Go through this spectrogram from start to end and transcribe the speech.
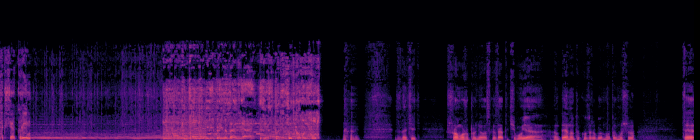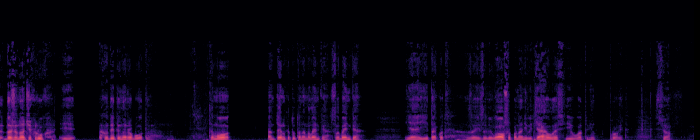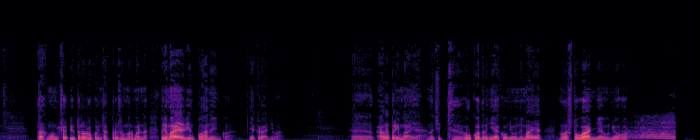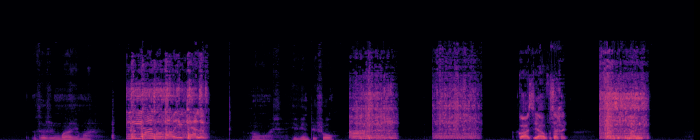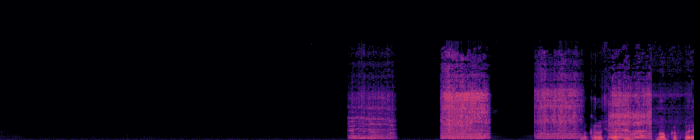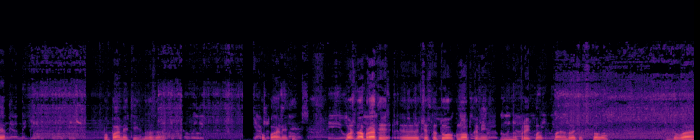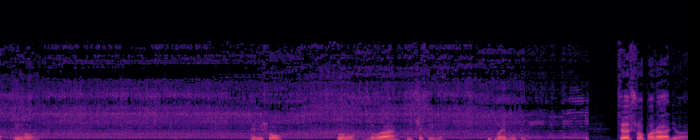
Секція Крим. Привітання зі 100% гуд. Значить, що можу про нього сказати? Чому я антенну таку зробив? Ну, тому що це до жіночих рук і ходити на роботу. Тому антенка тут вона маленька, слабенька. Я її так от заізолював, щоб вона не витягувалась, і от він провід. Все. Так, ну нічого, півтора року він так прожив нормально. Приймає він поганенько, як радіо. Е, Але приймає. Значить, волкодра ніякого у нього немає. Налаштування у нього. Зажимаємо. Ну ось. І він пішов. Кася, взагалі. Кася, Ну, коротше, так він. Кнопка вперед по пам'яті, назад по пам'яті. Можна обрати е, частоту кнопками. Ну, наприклад. Ну, давайте 100, 2 і 0. Перейшов. 100, 2 і 4. Тут має бути. Це що по радіо?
